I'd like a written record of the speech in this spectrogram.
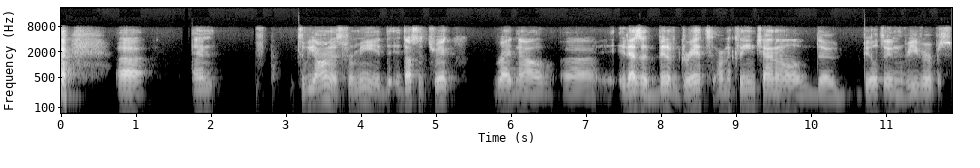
uh, and to be honest, for me, it, it does the trick right now. Uh, it has a bit of grit on the clean channel. The built-in reverb is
